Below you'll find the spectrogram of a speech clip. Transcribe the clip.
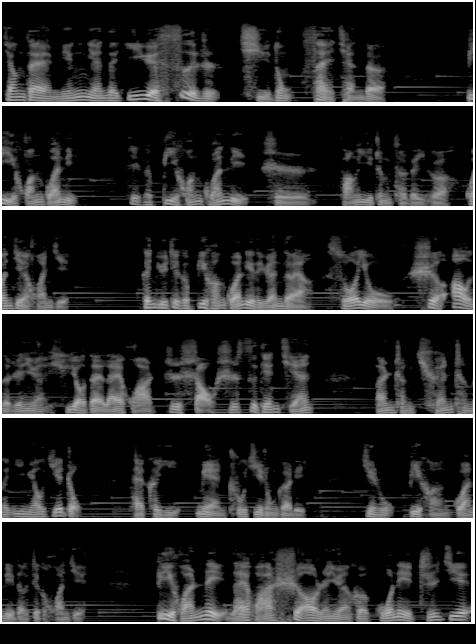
将在明年的一月四日启动赛前的闭环管理。这个闭环管理是防疫政策的一个关键环节。根据这个闭环管理的原则呀，所有涉奥的人员需要在来华至少十四天前完成全程的疫苗接种，才可以免除集中隔离，进入闭环管理的这个环节。闭环内来华涉奥人员和国内直接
